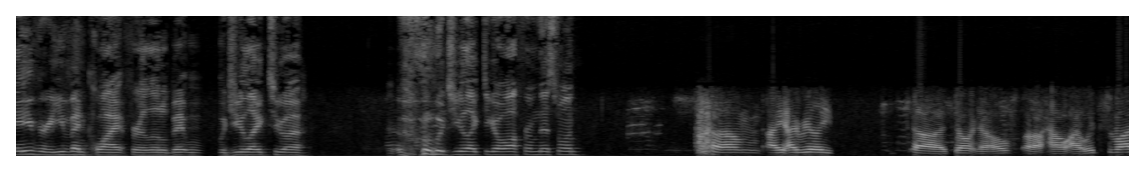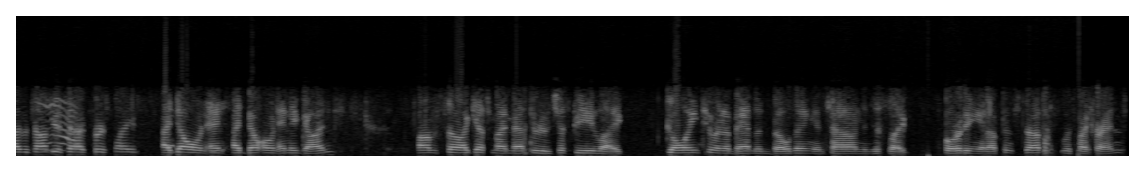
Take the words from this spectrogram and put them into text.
Avery, you've been quiet for a little bit. Would you like to? uh Would you like to go off from this one? Um, I, I really uh, don't know uh, how I would survive a zombie attack personally. I don't. own I don't own any guns. Um, so I guess my method would just be like going to an abandoned building in town and just like boarding it up and stuff with my friends.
